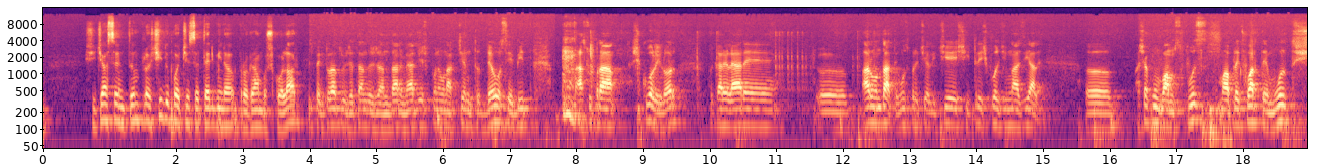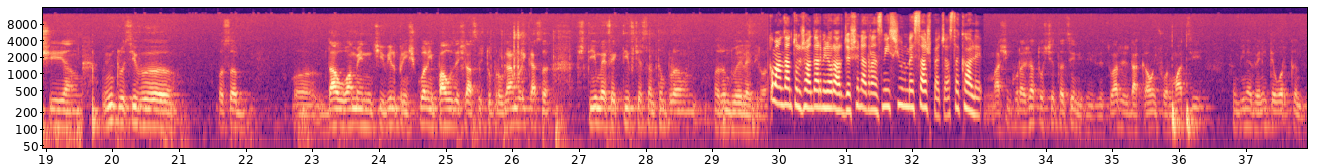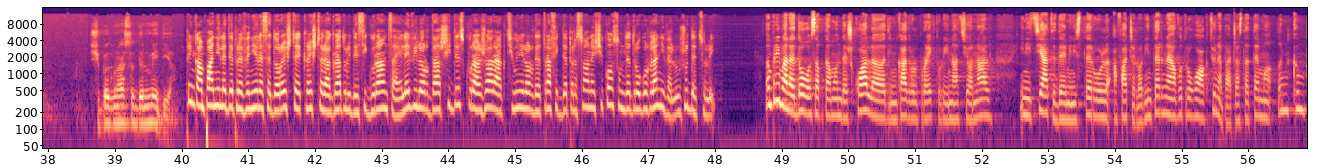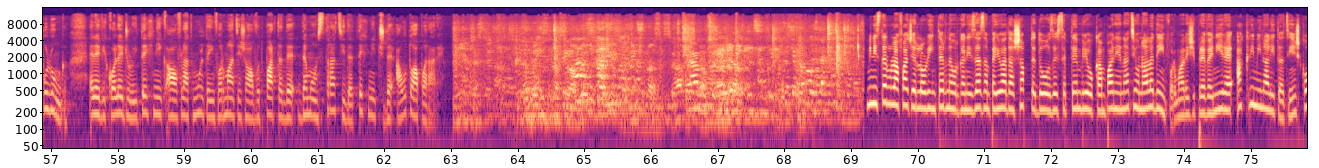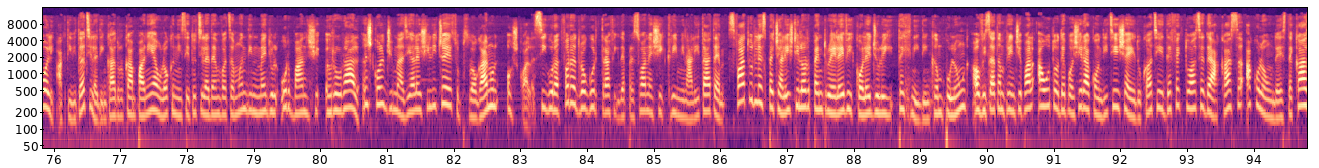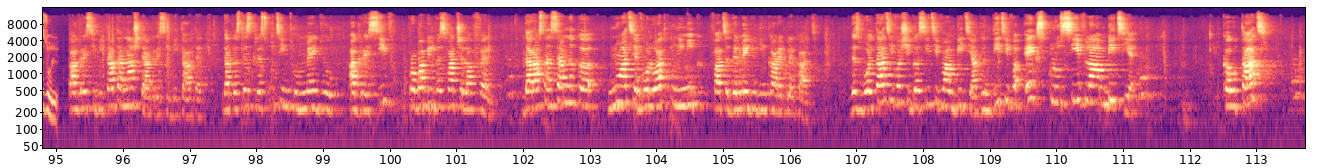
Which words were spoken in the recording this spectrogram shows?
și ce se întâmplă și după ce se termină programul școlar. Inspectoratul Județean de Jandarmi merge și pune un accent deosebit asupra școlilor pe care le are uh, arondate, 11 licee și 3 școli gimnaziale. Uh, așa cum v-am spus, mă aplec foarte mult și uh, inclusiv uh, o să uh, dau oameni civili prin școli în pauze și la sfârșitul programului ca să știm efectiv ce se întâmplă în rândul elevilor. Comandantul jandarmilor argeșeni a transmis și un mesaj pe această cale. Aș încuraja toți cetățenii din județul Argeș, dacă au informații, sunt binevenite oricând și pe dumneavoastră din media. Prin campaniile de prevenire se dorește creșterea gradului de siguranță a elevilor, dar și descurajarea acțiunilor de trafic de persoane și consum de droguri la nivelul județului. În primele două săptămâni de școală, din cadrul proiectului național, inițiat de Ministerul Afacerilor Interne, a avut loc o acțiune pe această temă în Câmpul Lung. Elevii Colegiului Tehnic au aflat multe informații și au avut parte de demonstrații de tehnici de autoapărare. Ministerul Afacerilor Interne organizează în perioada 7-20 septembrie o campanie națională de informare și prevenire a criminalității în școli. Activitățile din cadrul campaniei au loc în instituțiile de învățământ din mediul urban și rural, în școli gimnaziale și licee, sub sloganul O școală sigură, fără droguri, trafic de persoane și criminalitate. Sfaturile specialiștilor pentru elevii Colegiului Tehnic din Câmpul Lung au visat în principal autodepășirea condiției și a educației defectuoase de acasă, acolo unde este cazul. Agresivitatea naște agresivitate. Dacă sunteți crescuți într-un mediu agresiv, probabil veți face la fel. Dar asta înseamnă că nu ați evoluat cu nimic față de mediul din care plecați. Dezvoltați-vă și găsiți-vă ambiția. Gândiți-vă exclusiv la ambiție. Căutați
